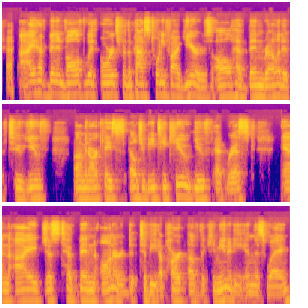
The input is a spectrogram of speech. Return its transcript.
I have been involved with boards for the past 25 years. All have been relative to youth, um, in our case, LGBTQ youth at risk. And I just have been honored to be a part of the community in this way.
